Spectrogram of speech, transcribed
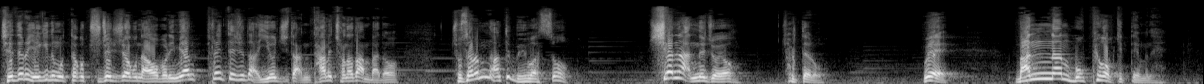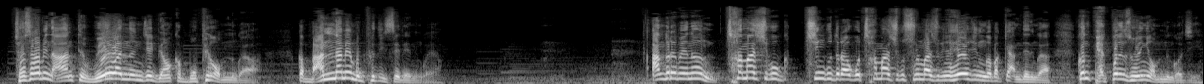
제대로 얘기도 못하고 주저주저하고 나와버리면 프렌테이션도 이어지지도 않아. 다음에 전화도 안 받아. 저 사람은 나한테 왜 왔어? 시간을 안 내줘요. 절대로. 왜? 만남 목표가 없기 때문에. 저 사람이 나한테 왜 왔는지 명확한 목표가 없는 거야. 그러니까 만남의 목표도 있어야 되는 거예요. 안 그러면은 차 마시고 친구들하고 차 마시고 술 마시고 그냥 헤어지는 것밖에 안 되는 거야. 그건 100번의 소용이 없는 거지.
